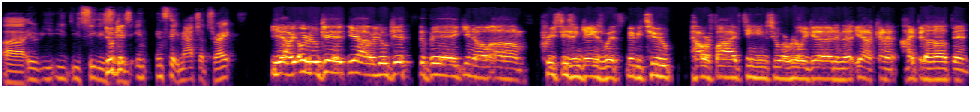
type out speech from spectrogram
uh, you, you'd see these, get- these in, in-state matchups, right? Yeah, or- or you'll get yeah, or you'll get the big, you know, um, preseason games with maybe two Power Five teams who are really good, and that yeah, kind of hype it up, and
